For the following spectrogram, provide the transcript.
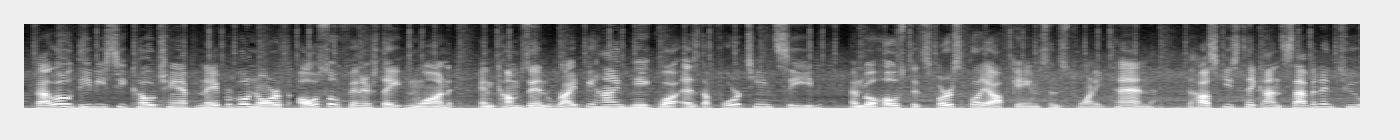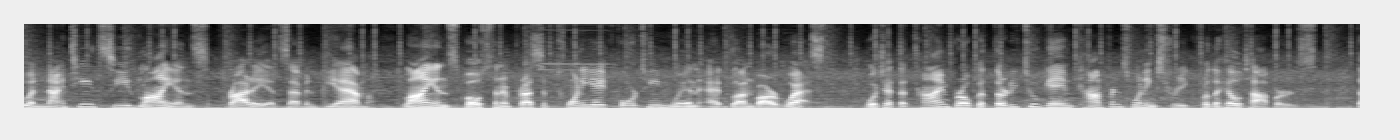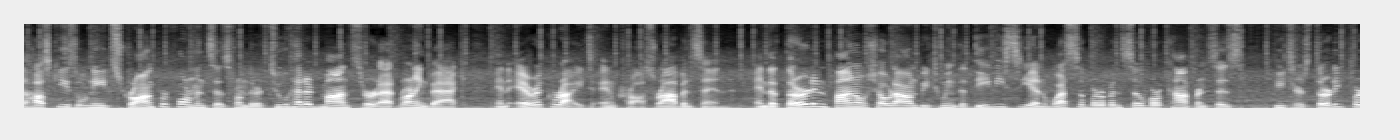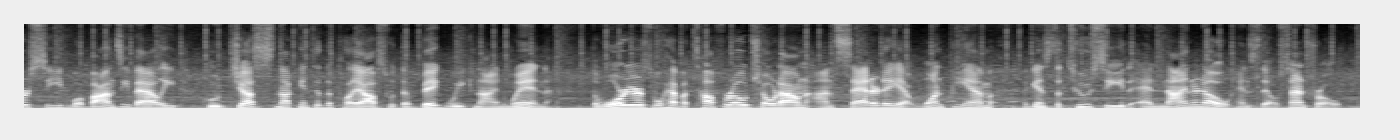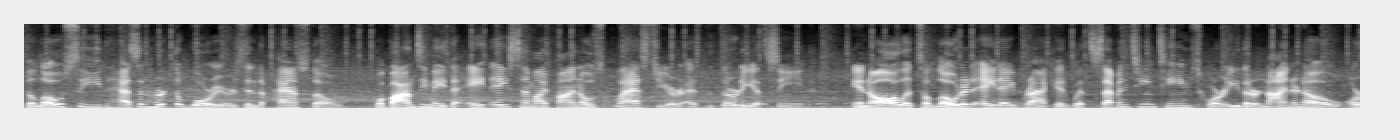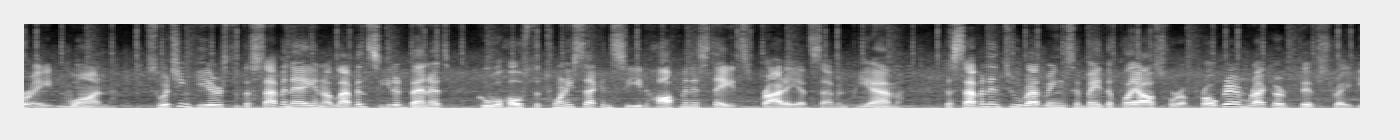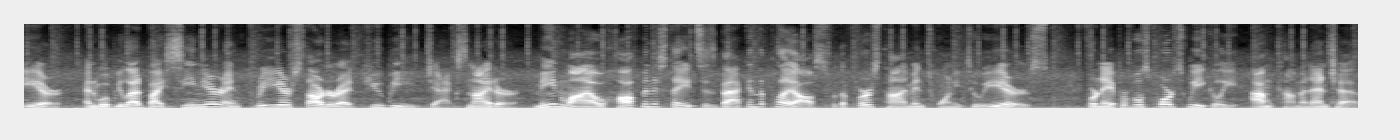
Fellow DVC co-champ Naperville North also finished 8-1 and comes in right behind Neuqua as the 14th seed and will host its first playoff game since 2010. The Huskies take on 7-2 and 19th seed Lyons Friday at 7 p.m. Lyons boast an impressive 28-14 win at Glenbard West, which at the time broke a 32-game conference winning streak for the Hilltoppers. The Huskies will need strong performances from their two headed monster at running back and Eric Wright and Cross Robinson. And the third and final showdown between the DVC and West Suburban Silver Conferences features 31st seed Waubonsie Valley, who just snuck into the playoffs with a big Week 9 win. The Warriors will have a tough road showdown on Saturday at 1 p.m. against the 2 seed and 9 0 Hinsdale Central. The low seed hasn't hurt the Warriors in the past though. Waubonsie made the 8A semifinals last year as the 30th seed. In all, it's a loaded 8A bracket with 17 teams who are either 9 0 or 8 1. Switching gears to the 7A and 11th seeded Benet who will host the 22nd seed Hoffman Estates Friday at 7 p.m. The 7 and 2 Red Wings have made the playoffs for a program record fifth straight year and will be led by senior and three year starter at QB Jack Snyder. Meanwhile, Hoffman Estates is back in the playoffs for the first time in 22 years. For Naperville Sports Weekly, I'm Kamen Entchev.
